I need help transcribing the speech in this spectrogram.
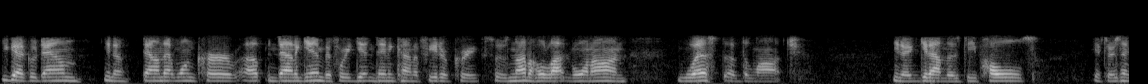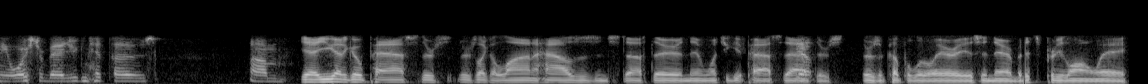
You got to go down, you know, down that one curve, up and down again before you get into any kind of feeder creek. So there's not a whole lot going on west of the launch. You know, get out in those deep holes. If there's any oyster beds, you can hit those. Um, Yeah, you got to go past. There's there's like a line of houses and stuff there, and then once you get past that, Yep. there's there's a couple little areas in there, but it's a pretty long way.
